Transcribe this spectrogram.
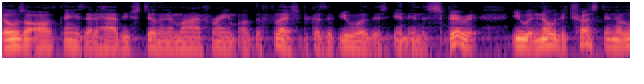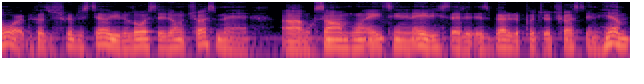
those are all things that have you still in the mind frame of the flesh. Because if you were this in, in the spirit, you would know to trust in the Lord. Because the scriptures tell you, the Lord said, don't trust man. Uh, Psalms 118 and 80 said it's better to put your trust in him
